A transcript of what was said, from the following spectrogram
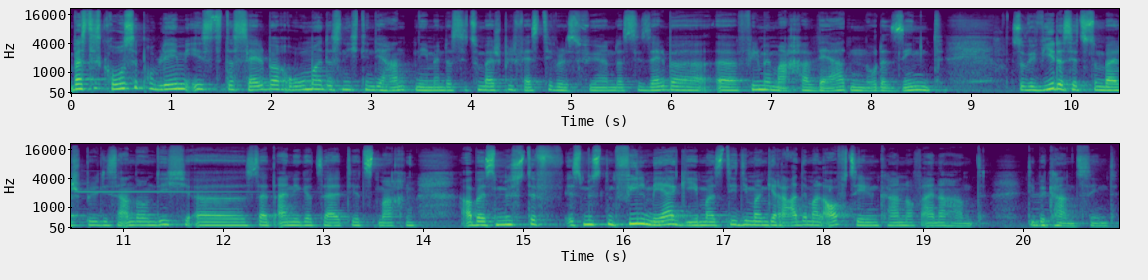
was das große Problem ist, dass selber Roma das nicht in die Hand nehmen, dass sie zum Beispiel Festivals führen, dass sie selber äh, Filmemacher werden oder sind. So wie wir das jetzt zum Beispiel, die Sandra und ich, äh, seit einiger Zeit jetzt machen. Aber es, müsste, es müssten viel mehr geben als die, die man gerade mal aufzählen kann auf einer Hand, die bekannt sind.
